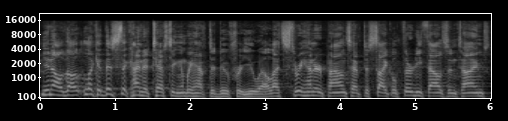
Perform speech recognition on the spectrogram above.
You know, the, look at this is the kind of testing that we have to do for UL. That's 300 pounds, have to cycle 30,000 times.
